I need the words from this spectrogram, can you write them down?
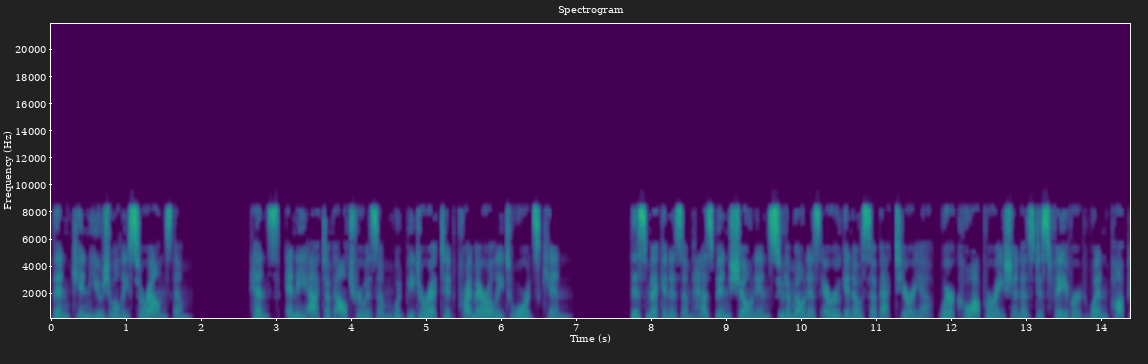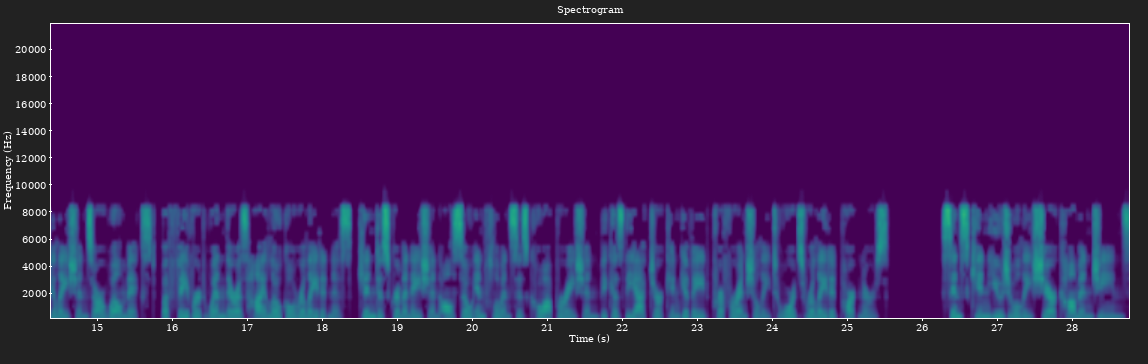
then kin usually surrounds them. Hence, any act of altruism would be directed primarily towards kin. This mechanism has been shown in Pseudomonas aeruginosa bacteria, where cooperation is disfavored when populations are well mixed, but favored when there is high local relatedness. Kin discrimination also influences cooperation because the actor can give aid preferentially towards related partners. Since kin usually share common genes,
